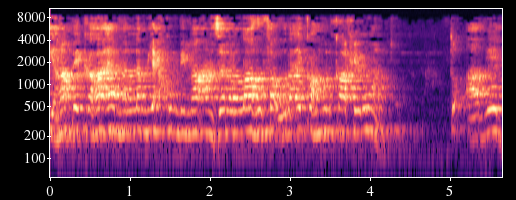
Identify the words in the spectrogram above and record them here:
یہاں پہ کہا ہے ملم یحکم بما انزل اللہ فاولئک الکافرون. تو آگے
